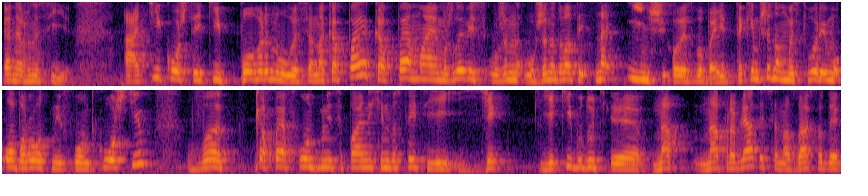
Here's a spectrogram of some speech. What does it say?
енергоносії. А ті кошти, які повернулися на КП, КП має можливість уже, уже надавати на інші ОСББ. І таким чином ми створюємо оборотний фонд коштів в КП фонд муніципальних інвестицій, які будуть е, направлятися на заходи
